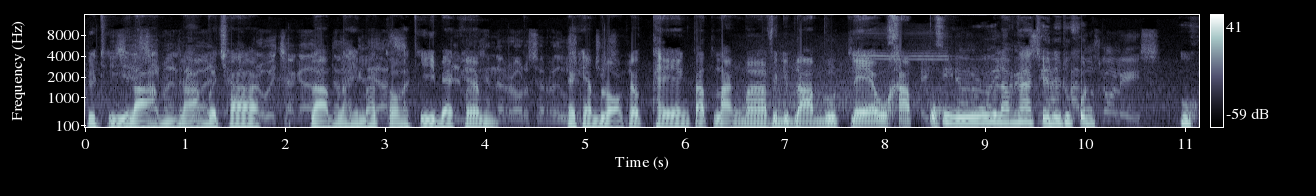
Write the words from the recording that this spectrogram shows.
อยู่ที่ลามลามกระชากลามไหลมาต่อที่แบ็คแฮมแบ็คแฮมหลอกแล้วแทงตัดหลังมาฟิลิปลามหลุดแล้วครับโอ้โหลามหน้าเจอเลยทุกคนโอ้โห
